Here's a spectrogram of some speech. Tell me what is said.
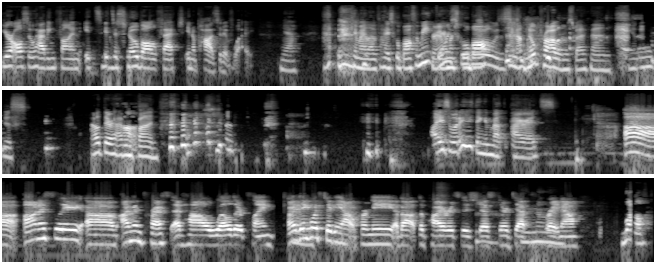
you're also having fun, it's it's a mm-hmm. snowball effect in a positive way. Yeah. Kim, I love high school ball for me. Grammar, Grammar school, school ball was you know, no problems back then. You know, just out there having fun. Ice, what are you thinking about the Pirates? Uh, honestly, um, I'm impressed at how well they're playing. I think what's sticking out for me about the Pirates is just their depth right now. Well,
